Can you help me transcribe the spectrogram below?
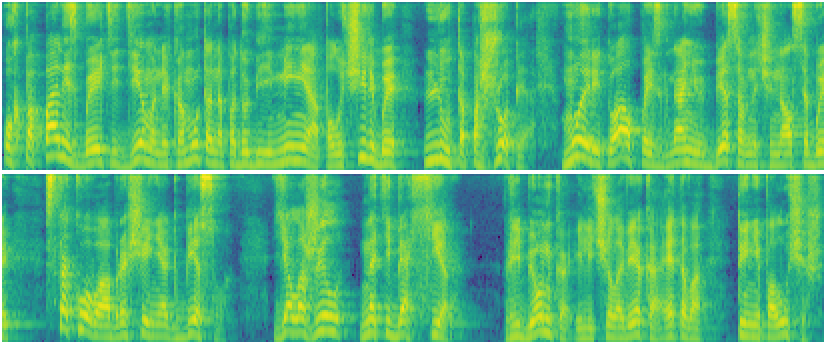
Ох, попались бы эти демоны кому-то наподобие меня, получили бы люто по жопе. Мой ритуал по изгнанию бесов начинался бы с такого обращения к бесу. Я ложил на тебя хер. Ребенка или человека этого ты не получишь.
